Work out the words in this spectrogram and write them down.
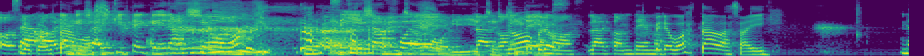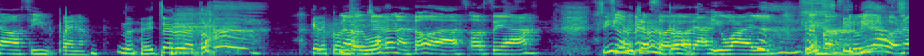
o sea, ahora que ya dijiste que era yo, sí, ya fue. La contemos, No, pero- la contemos. Pero vos estabas ahí. no, sí, bueno. Nos echaron a todos. ¿Querés Nos contar vos? echaron a todas, o sea, Sí, nos siempre echaron a todas. sororas igual. Construidas o no,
